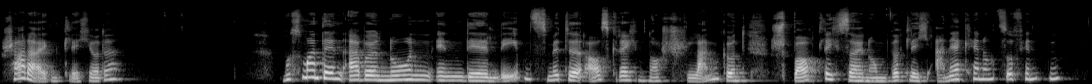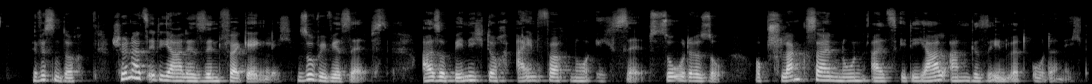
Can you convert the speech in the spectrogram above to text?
Schade eigentlich, oder? Muss man denn aber nun in der Lebensmitte ausgerechnet noch schlank und sportlich sein, um wirklich Anerkennung zu finden? Wir wissen doch, Schönheitsideale sind vergänglich, so wie wir selbst. Also bin ich doch einfach nur ich selbst, so oder so, ob schlank sein nun als Ideal angesehen wird oder nicht.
